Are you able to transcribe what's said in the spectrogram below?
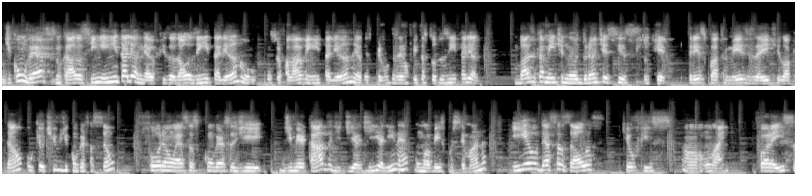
de conversas, no caso, assim, em italiano, né? Eu fiz as aulas em italiano, o professor falava em italiano e as perguntas eram feitas todas em italiano basicamente, no, durante esses o quê, três, quatro meses aí de lockdown, o que eu tive de conversação foram essas conversas de, de mercado, de dia a dia ali, né? Uma vez por semana. E eu dessas aulas que eu fiz uh, online. Fora isso,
